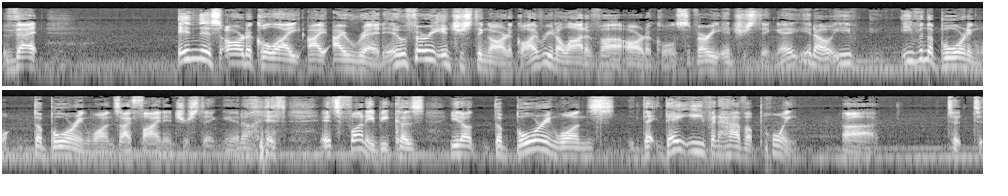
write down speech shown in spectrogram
That in this article I, I, I read, it was a very interesting article. I read a lot of uh, articles, very interesting. Uh, you know, even, even the boring the boring ones I find interesting. You know, it's it's funny because you know the boring ones they they even have a point. Uh, to, to,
